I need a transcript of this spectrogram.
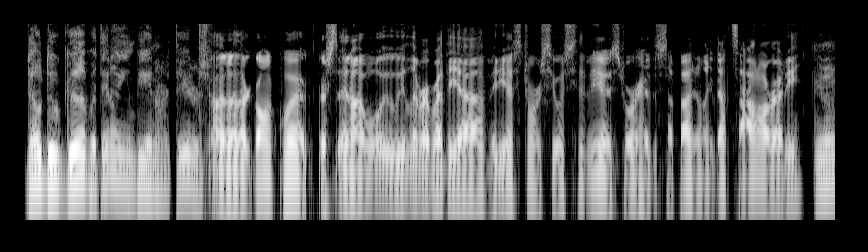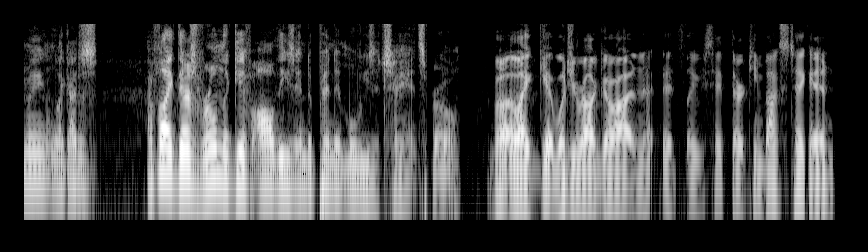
they'll do good, but they don't even be in our theaters. for Oh no, they're gone quick. There's and I we we live right by the uh, video store, so you always see the video store have the stuff out and like that's out already. You know what I mean? Like I just, I feel like there's room to give all these independent movies a chance, bro. But like, get would you rather go out and it's like we say thirteen bucks a ticket, and,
